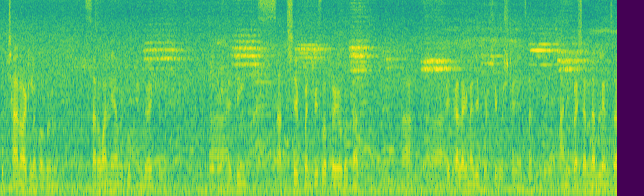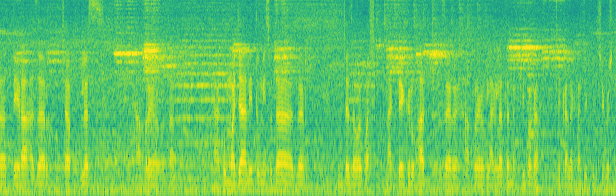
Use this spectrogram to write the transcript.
खूप छान वाटलं बघून. सर्वांनी आम्ही खूप एन्जॉय केलं. आय थिंक सातशे पंचवीसवा प्रयोग होता. हा एका लग्नाची पुढची गोष्ट आहे याचा. आणि प्रशांत दाबलेंचा तेरा हजारच्या प्लस हा प्रयोग होता. खूप मजा आली. तुम्हीसुद्धा जर तुमच्या जवळपास नाट्यगृहात जर हा प्रयोग लागला तर नक्की बघा. एका लग्नाची पुढची गोष्ट.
